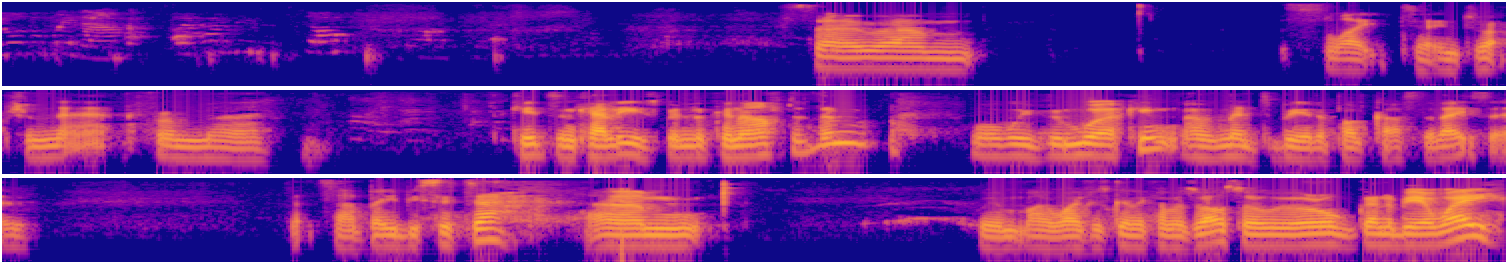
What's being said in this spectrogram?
You're the winner. I haven't even started. So, um, slight uh, interruption there from uh, the kids and Kelly, who's been looking after them while we've been working. I was meant to be at a podcast today, so that's our babysitter. Um, we- my wife is going to come as well, so we were all going to be away.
